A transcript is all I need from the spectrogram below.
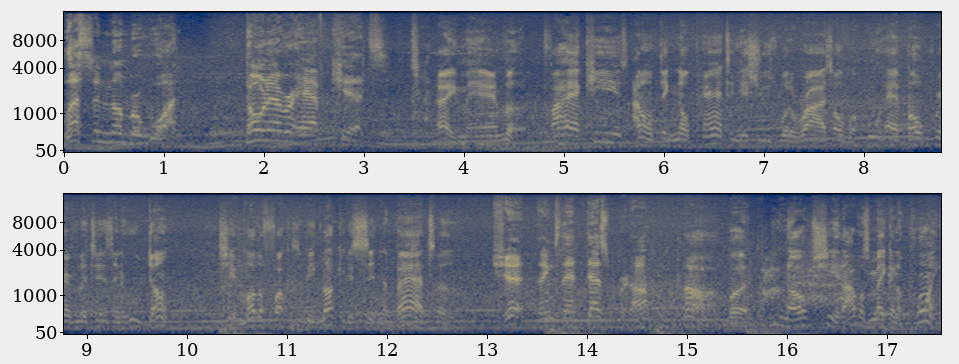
Lesson number one. Don't ever have kids. Hey, man, look. If I had kids, I don't think no parenting issues would arise over who had boat privileges and who don't. Shit, motherfuckers would be lucky to sit in a bathtub. Shit, things that desperate, huh? Nah, but, you know, shit, I was making a point.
